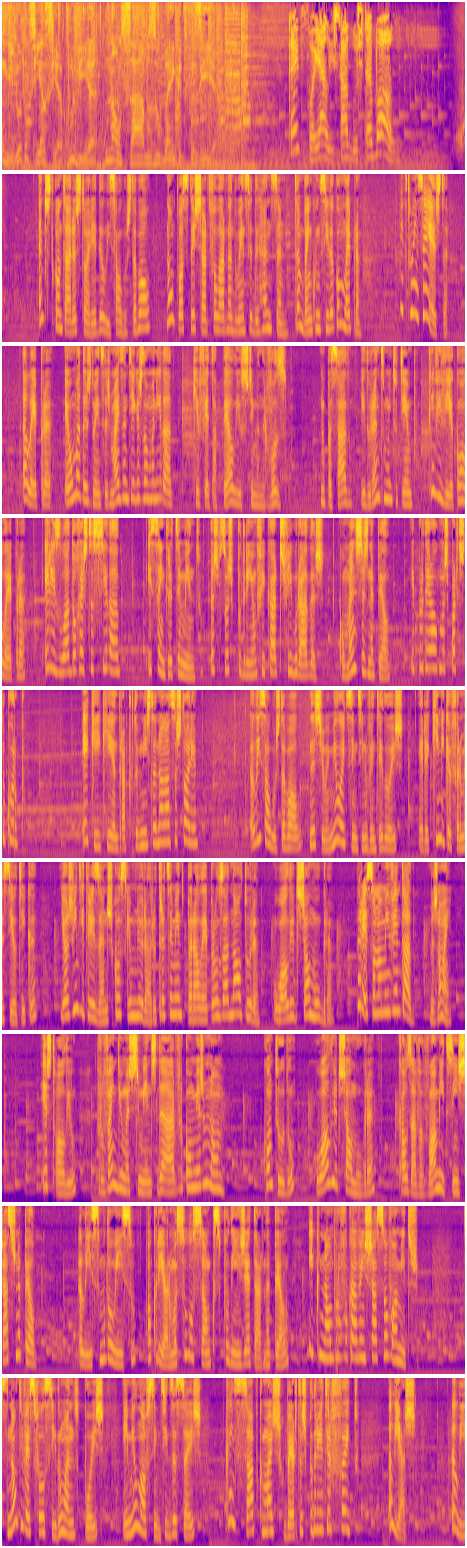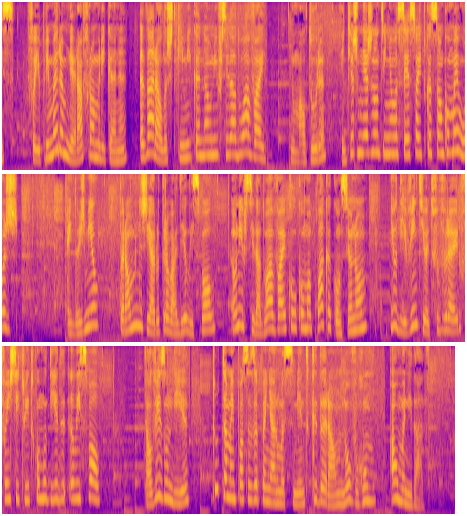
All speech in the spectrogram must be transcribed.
Um minuto de ciência por dia não sabes o bem que te fazia. Quem foi Alice Augusta Ball? Antes de contar a história de Alice Augusta Ball, não posso deixar de falar na doença de Hansen, também conhecida como lepra. E que doença é esta? A lepra é uma das doenças mais antigas da humanidade, que afeta a pele e o sistema nervoso. No passado e durante muito tempo, quem vivia com a lepra era isolado do resto da sociedade. E sem tratamento, as pessoas poderiam ficar desfiguradas, com manchas na pele e perder algumas partes do corpo. É aqui que entra a protagonista na nossa história. Alice Augusta Ball nasceu em 1892, era química farmacêutica e aos 23 anos conseguiu melhorar o tratamento para a lepra usado na altura, o óleo de chalmugra. Parece um nome inventado, mas não é. Este óleo provém de umas sementes da árvore com o mesmo nome. Contudo, o óleo de chalmugra causava vômitos e inchaços na pele. Alice mudou isso ao criar uma solução que se podia injetar na pele e que não provocava inchaços ou vômitos. Se não tivesse falecido um ano depois, em 1916, quem sabe que mais descobertas poderia ter feito? Aliás, Alice foi a primeira mulher afro-americana a dar aulas de Química na Universidade do Havaí, numa altura em que as mulheres não tinham acesso à educação como é hoje. Em 2000, para homenagear o trabalho de Alice Ball, a Universidade do Havaí colocou uma placa com seu nome e o dia 28 de fevereiro foi instituído como o dia de Alice Ball. Talvez um dia tu também possas apanhar uma semente que dará um novo rumo à humanidade.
